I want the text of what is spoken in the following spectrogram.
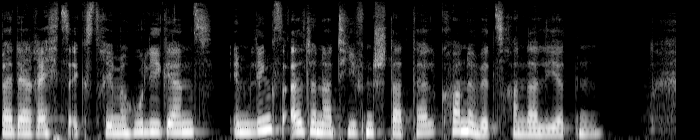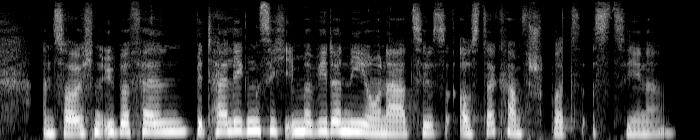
bei der rechtsextreme Hooligans im linksalternativen Stadtteil Konnewitz randalierten. An solchen Überfällen beteiligen sich immer wieder Neonazis aus der Kampfsportszene.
